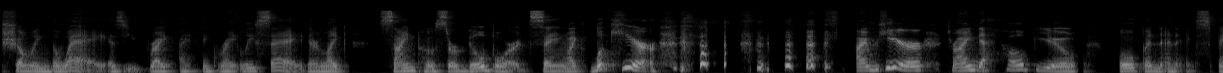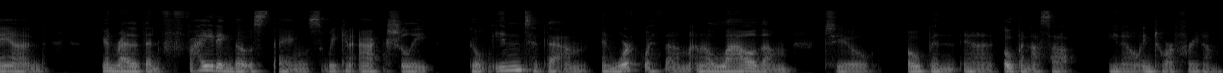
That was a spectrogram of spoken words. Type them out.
showing the way as you right i think rightly say. They're like signposts or billboards saying like look here. I'm here trying to help you open and expand. And rather than fighting those things we can actually go into them and work with them and allow them to open and open us up you know into our freedom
